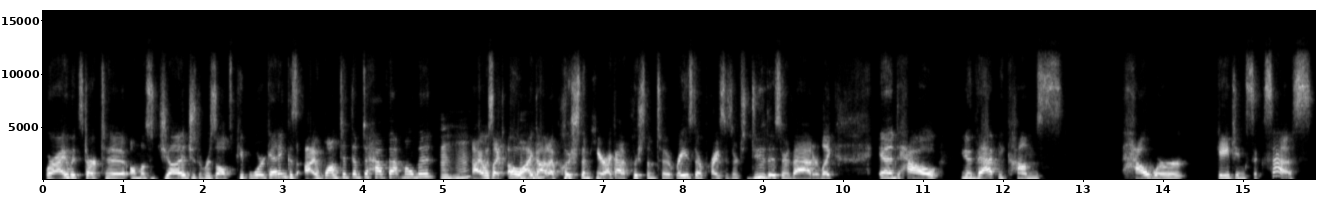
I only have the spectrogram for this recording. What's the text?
where i would start to almost judge the results people were getting because i wanted them to have that moment mm-hmm. i was like oh i mm-hmm. gotta push them here i gotta push them to raise their prices or to do this or that or like and how you know that becomes how we're gauging success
